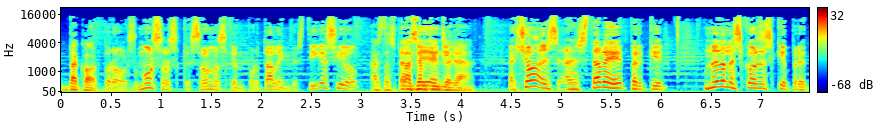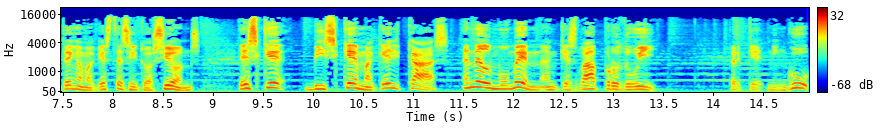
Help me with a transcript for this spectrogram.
D'acord. però els Mossos, que són els que han portat la investigació, Es desplacen fins allà. Això és, està bé perquè una de les coses que pretenc amb aquestes situacions és que visquem aquell cas en el moment en què es va produir, perquè ningú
